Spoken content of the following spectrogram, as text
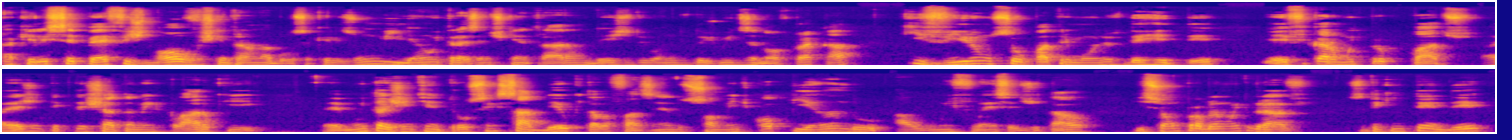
aqueles CPFs novos que entraram na bolsa, aqueles 1 milhão e 300 que entraram desde o ano de 2019 para cá, que viram o seu patrimônio derreter e aí ficaram muito preocupados. Aí a gente tem que deixar também claro que é, muita gente entrou sem saber o que estava fazendo, somente copiando alguma influência digital. Isso é um problema muito grave. Você tem que entender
